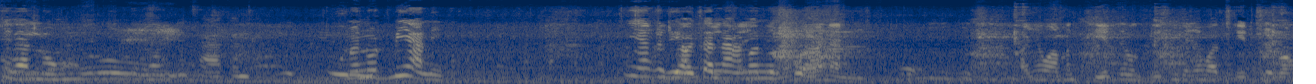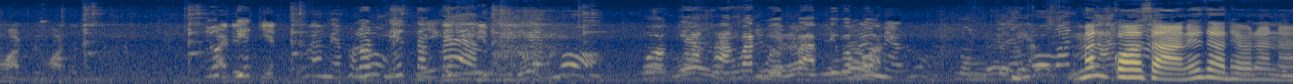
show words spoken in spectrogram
ที่ว่าหลงลองดูขากัน มนุษย์เมียนี่เนี่ยก็เดียวชนะมนุษย์หัวนั่นเขายังว่ามันติดแต่ว่าติดที่ยังว่าติดคือบ่ฮอดไปฮอด รถติดติดรถติดตั้งแต่พวกแกทางวัดห้วยปราบที่ว่าหอดมองไปเนี่ยมันก่อสร้างได้อจ้ะแถวนั้นนะ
